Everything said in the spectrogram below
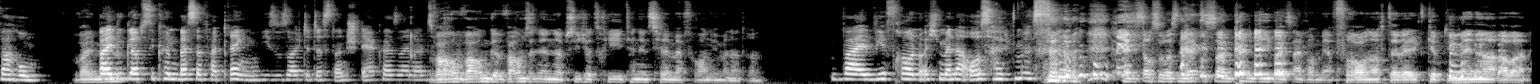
Warum? Weil, Weil du glaubst, sie können besser verdrängen. Wieso sollte das dann stärker sein als warum, Frauen? warum, warum sind in der Psychiatrie tendenziell mehr Frauen wie Männer drin? Weil wir Frauen euch Männer aushalten müssen. Hättest auch sowas Nettes sagen können, wie, weil es einfach mehr Frauen auf der Welt gibt wie Männer, aber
